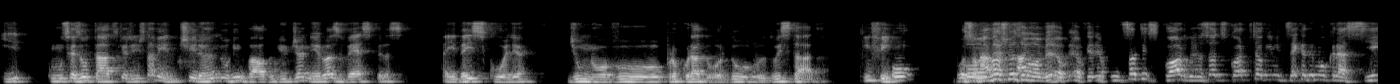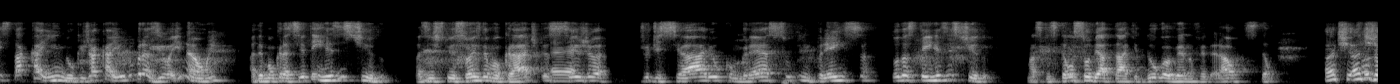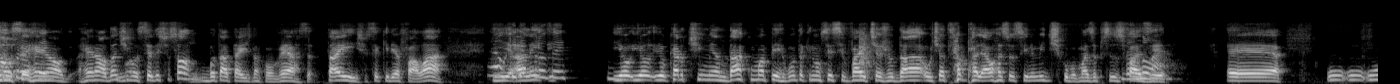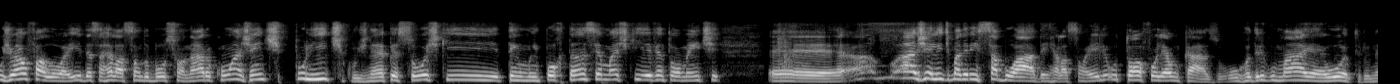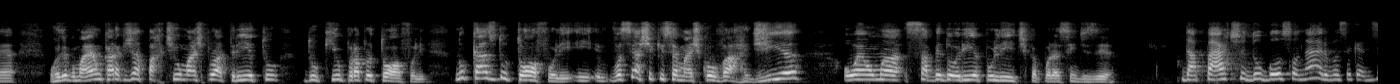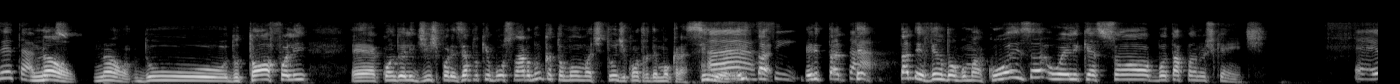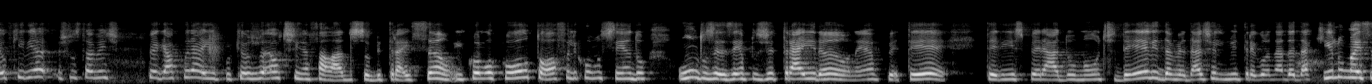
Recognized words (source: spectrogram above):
e com os resultados que a gente está vendo, tirando o rival do Rio de Janeiro às vésperas aí da escolha de um novo procurador do, do Estado. Enfim. O, Bolsonaro. deixa eu, fazer uma, eu, eu, queria... eu só discordo, eu só discordo se alguém me disser que a democracia está caindo, o que já caiu no Brasil. Aí não, hein? A democracia tem resistido. As instituições democráticas, é. seja judiciário, Congresso, imprensa, todas têm resistido. Mas que estão sob ataque do governo federal, estão. Antes, antes de você, Reinaldo, Reinaldo, antes de você, deixa eu só botar a Thaís na conversa. Thaís, você queria falar? Não, e além, e eu, eu, eu, quero te emendar com uma pergunta que não sei se vai te ajudar ou te atrapalhar o raciocínio, me desculpa, mas eu preciso Vamos fazer. É, o, o, Joel falou aí dessa relação do Bolsonaro com agentes políticos, né? Pessoas que têm uma importância, mas que eventualmente é, agem ali de maneira ensaboada em relação a ele. O Toffoli é um caso, o Rodrigo Maia é outro, né? O Rodrigo Maia é um cara que já partiu mais pro atrito do que o próprio Toffoli. No caso do Toffoli, você acha que isso é mais covardia? Ou é uma sabedoria política, por assim dizer? Da parte do Bolsonaro, você quer dizer, tá? Não, não. Do, do Toffoli, é, quando ele diz, por exemplo, que o Bolsonaro nunca tomou uma atitude contra a democracia. Ah, ele está sim. ele tá, Tá. te- tá devendo alguma coisa ou ele quer só botar panos quentes? É, eu queria justamente pegar por aí, porque o Joel tinha falado sobre traição e colocou o Toffoli como sendo um dos exemplos de trairão, né? O PT teria esperado um monte dele, na verdade ele não entregou nada daquilo, mas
